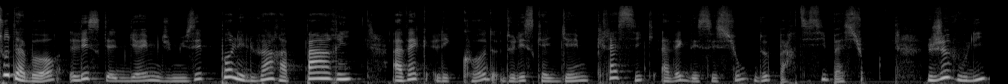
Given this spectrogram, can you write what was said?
Tout d'abord, l'escape game du musée Paul Éluard à Paris, avec les codes de l'escape game classique avec des sessions de participation. Je vous lis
